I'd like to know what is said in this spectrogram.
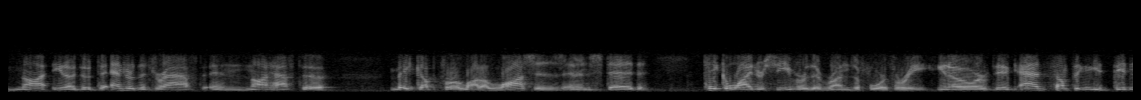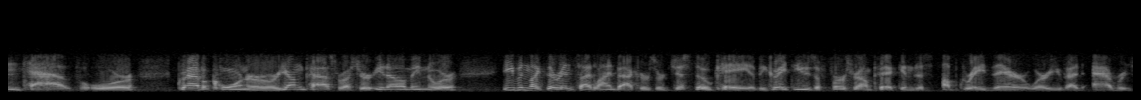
not, you know, to, to enter the draft and not have to make up for a lot of losses, and instead take a wide receiver that runs a 4-3, you know, or add something you didn't have, or grab a corner or young pass rusher, you know, I mean, or even like their inside linebackers are just okay. It'd be great to use a first round pick and just upgrade there where you've had average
